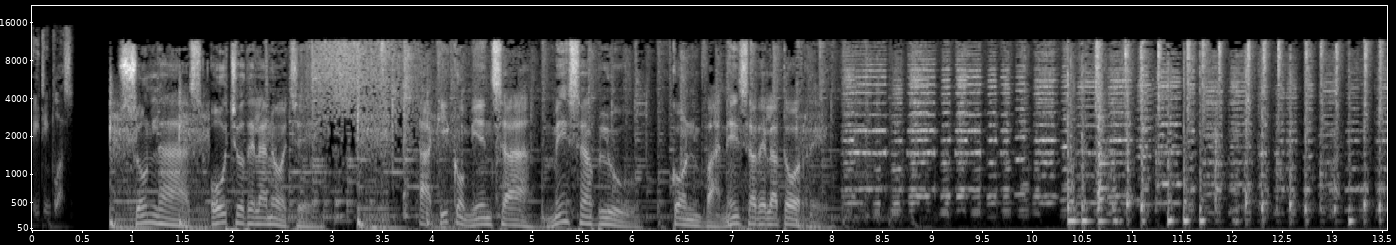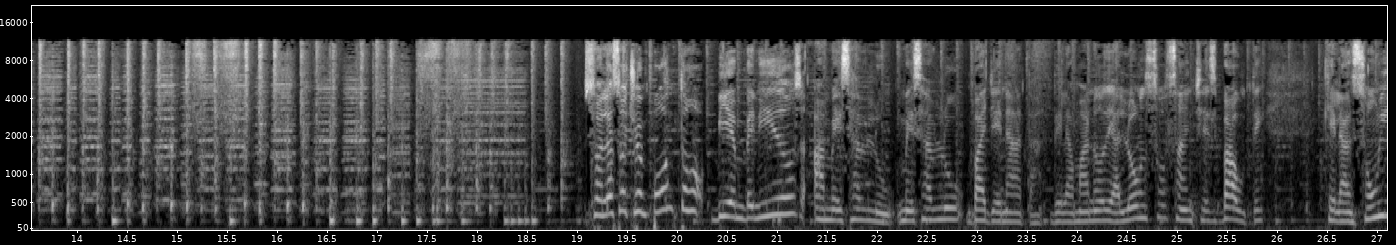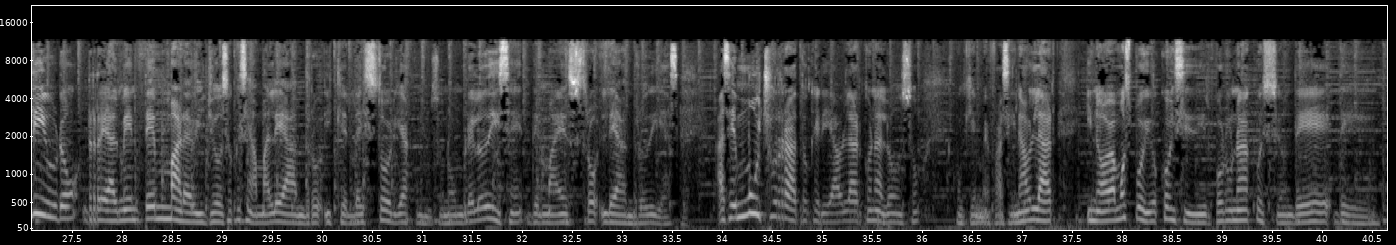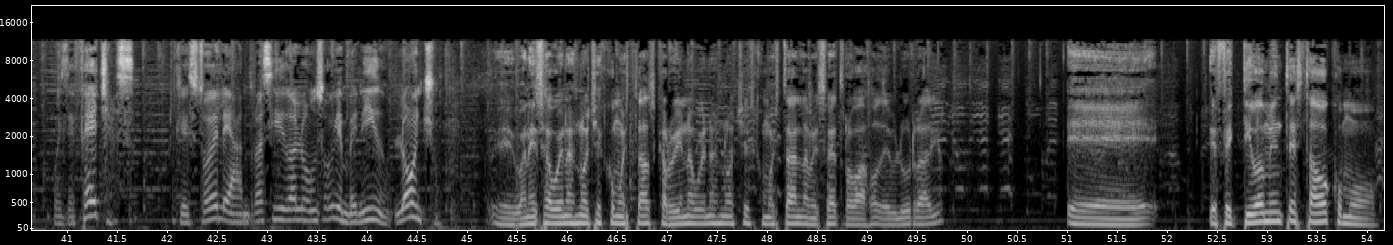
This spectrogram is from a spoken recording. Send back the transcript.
18 plus. Son las 8 de la noche. Aquí comienza Mesa Blue con Vanessa de la Torre. Son las 8 en punto. Bienvenidos a Mesa Blue, Mesa Blue Vallenata, de la mano de Alonso Sánchez Baute, que lanzó un libro realmente maravilloso que se llama Leandro y que es la historia, como su nombre lo dice, del maestro Leandro Díaz. Hace mucho rato quería hablar con Alonso, con quien me fascina hablar, y no habíamos podido coincidir por una cuestión de, pues de fechas. Que esto de Leandro ha sido, Alonso, bienvenido. Loncho. Eh, Vanessa, buenas noches, ¿cómo estás? Carolina, buenas noches, ¿cómo está en la mesa de trabajo de Blue Radio? Eh, efectivamente he estado como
